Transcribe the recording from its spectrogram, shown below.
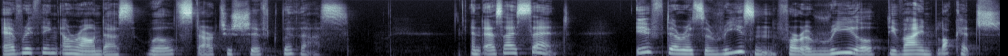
everything around us will start to shift with us. And as I said, if there is a reason for a real divine blockage,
